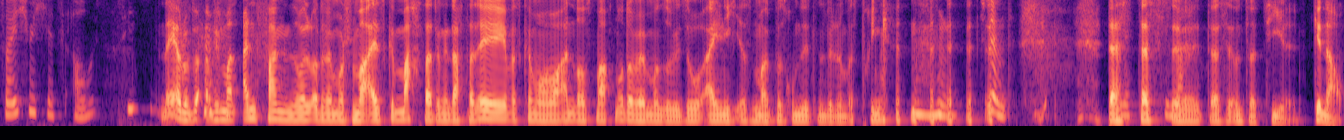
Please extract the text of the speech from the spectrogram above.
Soll ich mich jetzt ausziehen? Naja, oder wie man anfangen soll, oder wenn man schon mal Eis gemacht hat und gedacht hat, ey, was können wir mal anderes machen, oder wenn man sowieso eigentlich erstmal was rumsitzen will und was trinken. Stimmt. Das, das, viel äh, das ist unser Ziel. Genau.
